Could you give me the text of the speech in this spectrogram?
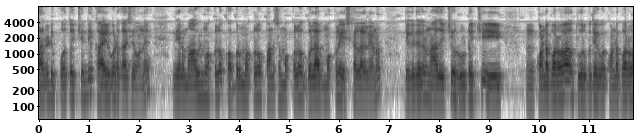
ఆల్రెడీ పూత వచ్చింది కాయలు కూడా కాసే ఉన్నాయి. నేను మామిడి మొక్కలు కొబ్బరి మొక్కలు పనస మొక్కలు గులాబీ మొక్కలు వేసుకెళ్ళాలి నేను. దగ్గర దగ్గర నాది వచ్చి రూట్ వచ్చి కొండపరవ కొండపర్వ తూర్పు దిగువ కొండపర్వ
